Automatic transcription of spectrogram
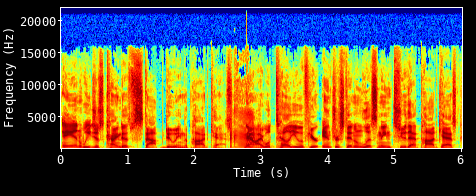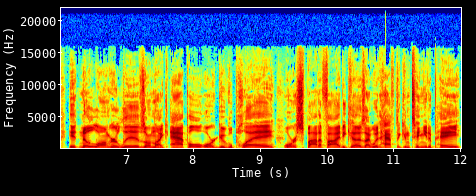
And we just kind of stopped doing the podcast. Now, I will tell you if you're interested in listening to that podcast, it no longer lives on like Apple or Google Play or Spotify because I would have to continue to pay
